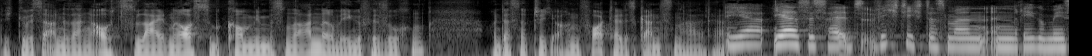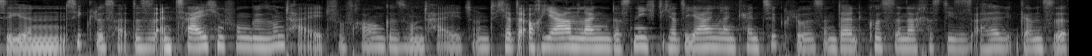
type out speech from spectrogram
durch gewisse andere Sachen auszuleiten, rauszubekommen. Wir müssen noch andere Wege versuchen. Und das ist natürlich auch ein Vorteil des Ganzen halt. Ja. ja. Ja, es ist halt wichtig, dass man einen regelmäßigen Zyklus hat. Das ist ein Zeichen von Gesundheit, von Frauengesundheit. Und ich hatte auch jahrelang das nicht. Ich hatte jahrelang keinen Zyklus. Und dann kurz danach ist dieses ganze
